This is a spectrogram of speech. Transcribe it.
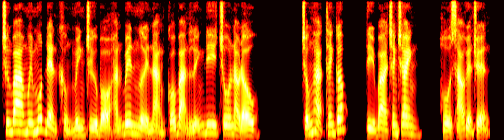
chương 31 đèn khổng minh trừ bỏ hắn bên người nàng có bản lĩnh đi chỗ nào đâu. Chống hạt thanh cấp, tỷ bà tranh tranh, hồ sáo huyền chuyển.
